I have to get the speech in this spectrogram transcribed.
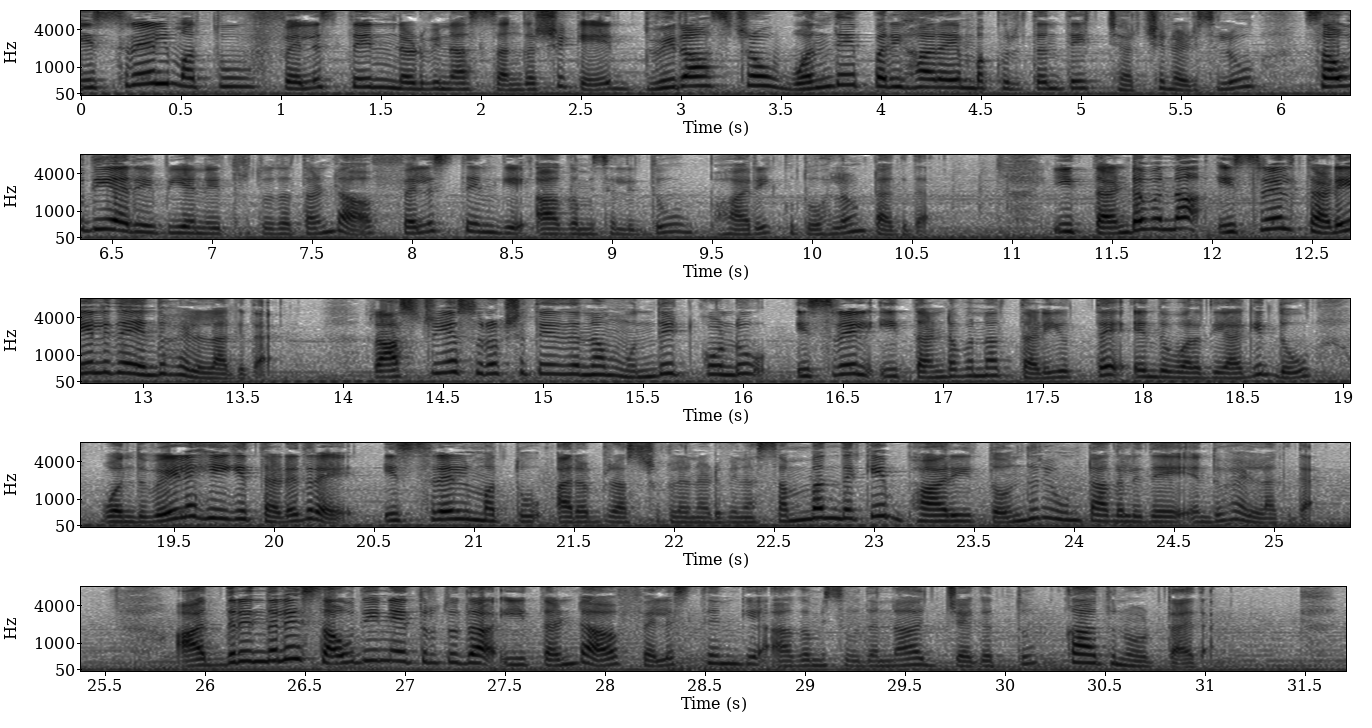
Israel ಮತ್ತು ಫೆಲಿಸ್ತೀನ್ ನಡುವಿನ ಸಂಘರ್ಷಕ್ಕೆ ದ್ವಿರಾಷ್ಟ್ರ ಒಂದೇ ಪರಿಹಾರ ಎಂಬ ಕುರಿತಂತೆ ಚರ್ಚೆ ನಡೆಸಲು ಸೌದಿ ಅರೇಬಿಯಾ ನೇತೃತ್ವದ ತಂಡ ಫೆಲಿಸ್ತೀನ್ಗೆ ಆಗಮಿಸಲಿದ್ದು ಭಾರೀ ಕುತೂಹಲ ಉಂಟಾಗಿದೆ. ಈ ತಂಡವನ್ನು ಇಸ್ರೇಲ್ ತಡೆಯಲಿದೆ ಎಂದು ಹೇಳಲಾಗಿದೆ. ರಾಷ್ಟ್ರೀಯ ಸುರಕ್ಷತೆಯನ್ನು ಮುಂದಿಟ್ಟುಕೊಂಡು ಇಸ್ರೇಲ್ ಈ ತಂಡವನ್ನು ತಡೆಯುತ್ತೆ ಎಂದು ವರದಿಯಾಗಿದ್ದು, ಒಂದು ವೇಳೆ ಹೀಗೆ ತಡೆದರೆ ಇಸ್ರೇಲ್ ಮತ್ತು ಅರಬ್ ರಾಷ್ಟ್ರಗಳ ನಡುವಿನ ಸಂಬಂಧಕ್ಕೆ ಭಾರೀ ತೊಂದರೆ ಉಂಟಾಗಲಿದೆ ಎಂದು ಹೇಳಲಾಗಿದೆ. ಆದ್ದರಿಂದಲೇ ಸೌದಿ ನೇತೃತ್ವದ ಈ ತಂಡ ಫೆಲೆಸ್ತೀನ್ಗೆ ಆಗಮಿಸುವುದನ್ನ ಜಗತ್ತು ಕಾದು ನೋಡ್ತಾ ಇದೆ.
